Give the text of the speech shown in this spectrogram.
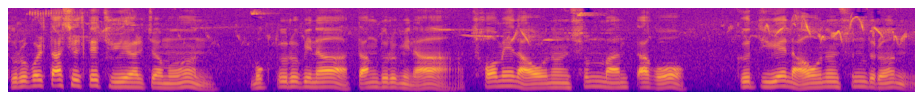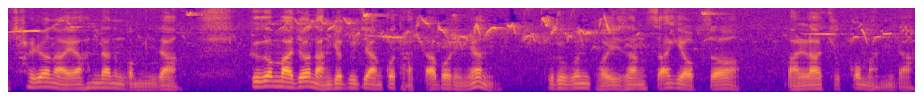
두릅을 따실 때 주의할 점은 목두릅이나 땅두릅이나 처음에 나오는 순만 따고 그 뒤에 나오는 순들은 살려놔야 한다는 겁니다. 그것마저 남겨두지 않고 다 따버리면 두릅은 더 이상 싹이 없어 말라 죽고 맙니다.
